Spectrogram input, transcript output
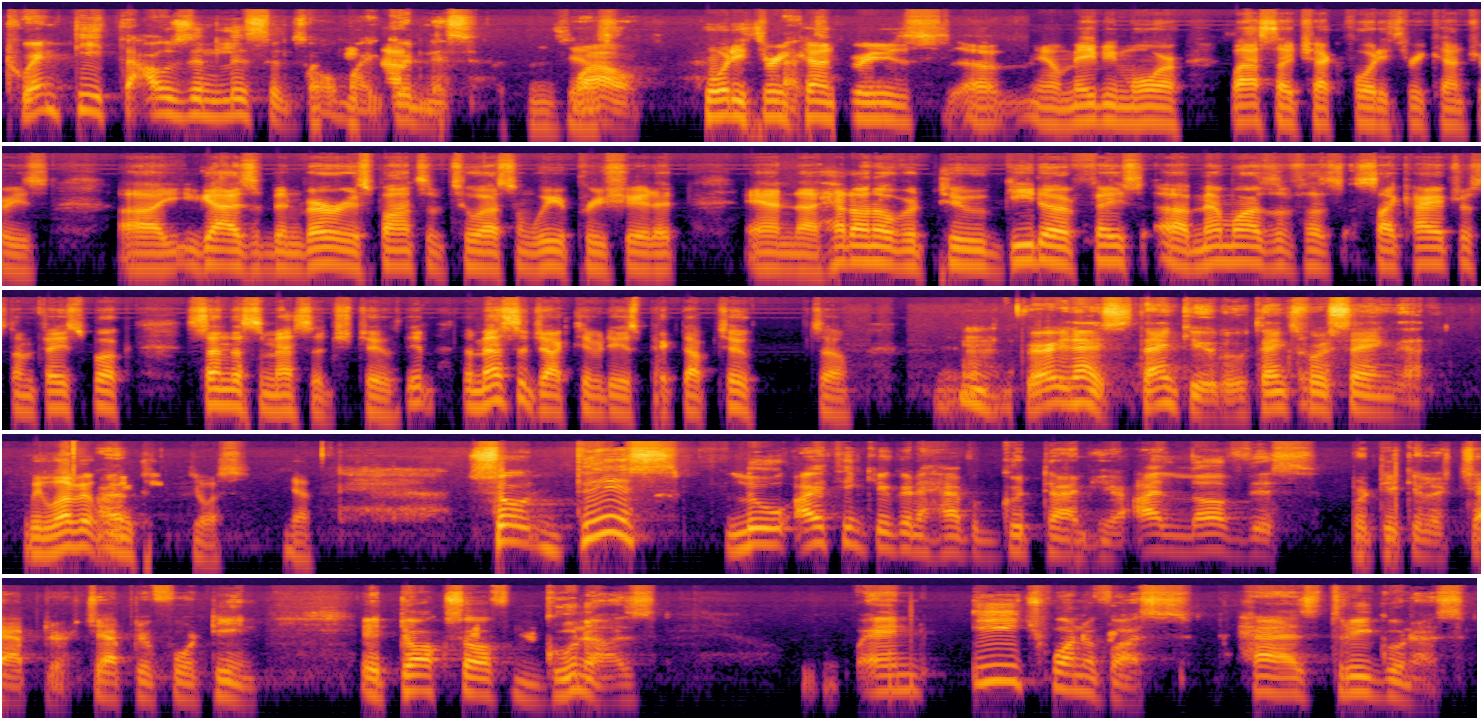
20,000 listens. Oh my goodness. Listens, yes. Wow. 43 That's... countries, uh, you know, maybe more. Last I checked, 43 countries. Uh, you guys have been very responsive to us, and we appreciate it. And uh, head on over to Gita face uh, Memoirs of a Psychiatrist on Facebook. Send us a message too. The, the message activity is picked up too. So, mm, very nice. Thank you, Lou. Thanks for saying that. We love it when you talk to us. Yeah. So this, Lou, I think you're going to have a good time here. I love this particular chapter, chapter 14. It talks of gunas and each one of us has three gunas,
